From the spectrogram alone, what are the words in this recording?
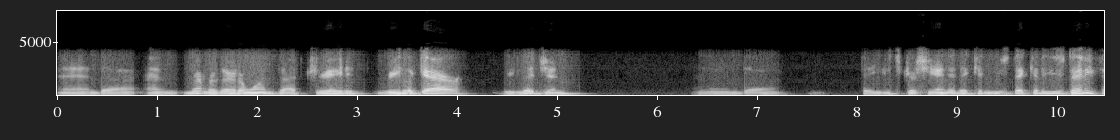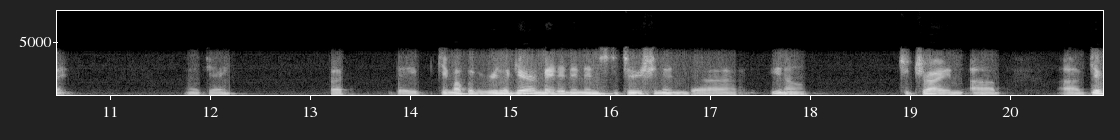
And uh, and remember, they're the ones that created Rue religion, and uh, they used Christianity. They could use they could have used anything. Okay, but they came up with Religare and made it an institution, and uh, you know, to try and uh, uh, give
